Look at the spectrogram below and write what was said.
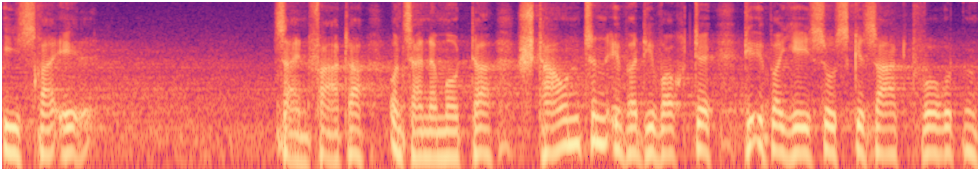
Israel. Sein Vater und seine Mutter staunten über die Worte, die über Jesus gesagt wurden.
